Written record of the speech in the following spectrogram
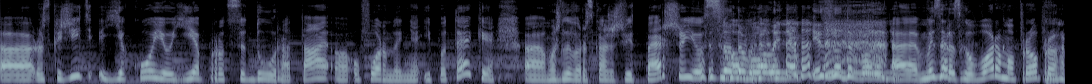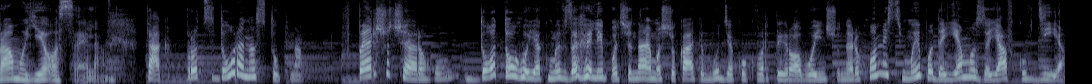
Е, розкажіть, якою є процедура та е, оформлення іпотеки? Е, можливо, розкажеш від першої З задоволенням і з задоволенням. Е, Ми зараз говоримо про програму Є оселя. Так, процедура наступна. В першу чергу, до того як ми взагалі починаємо шукати будь-яку квартиру або іншу нерухомість, ми подаємо заявку в дія.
